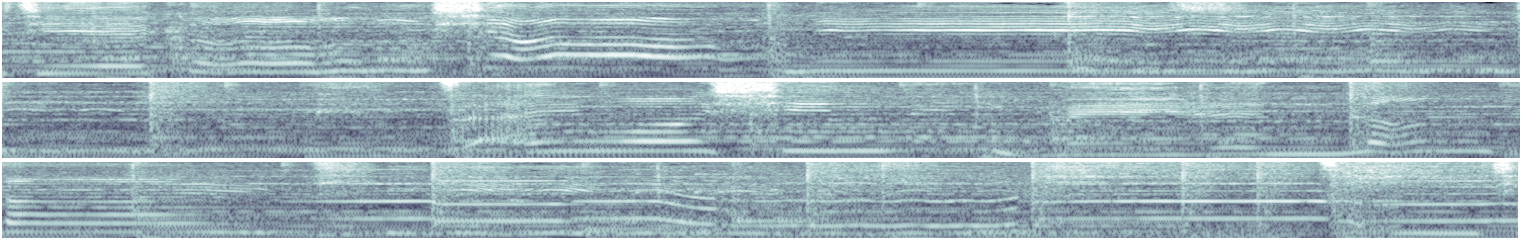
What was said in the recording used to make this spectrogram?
的季节更想你，在我心里没人能代替。曾经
